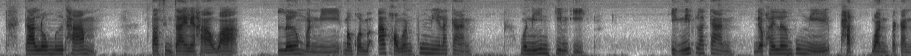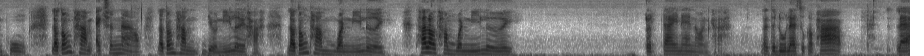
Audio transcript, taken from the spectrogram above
ำการลงมือทำตัดสินใจเลยค่ะว่า เริ่มวันนี้ บางคนบอกอะขอวันพรุ่งนี้ละกัน วันนี้ยังกินอีก อีกนิดละกัน เดี๋ยวค่อยเริ่มพรุ่งนี้ผัดวันประกันพรุ่ง เราต้องทำ action now เราต้องทำเดี๋ยวนี้เลยค่ะ เราต้องทำวันนี้เลย ถ้าเราทำวันนี้เลยลดได้แน่นอนค่ะ เราจะดูแลสุขภาพ และ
